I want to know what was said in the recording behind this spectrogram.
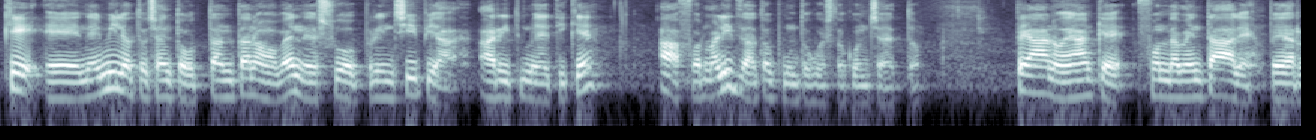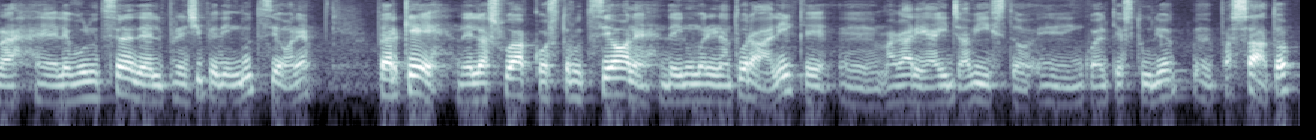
che eh, nel 1889 nel suo Principia aritmetiche ha formalizzato appunto questo concetto. Peano è anche fondamentale per eh, l'evoluzione del principio di induzione perché nella sua costruzione dei numeri naturali, che eh, magari hai già visto eh, in qualche studio eh, passato,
